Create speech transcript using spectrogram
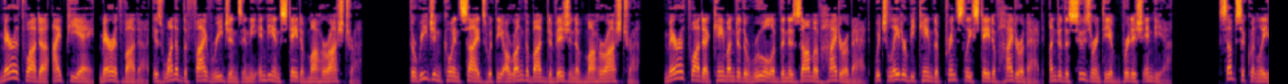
Marathwada IPA, Marathwada is one of the five regions in the Indian state of Maharashtra. The region coincides with the Aurangabad division of Maharashtra. Marathwada came under the rule of the Nizam of Hyderabad, which later became the princely state of Hyderabad, under the suzerainty of British India. Subsequently,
